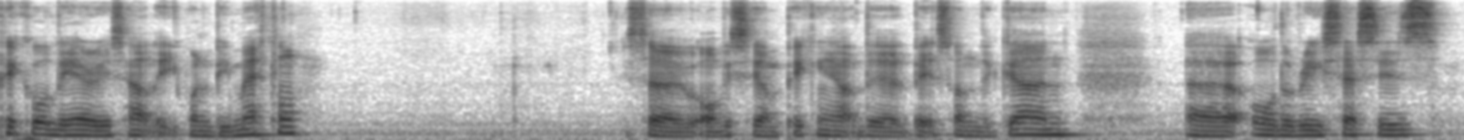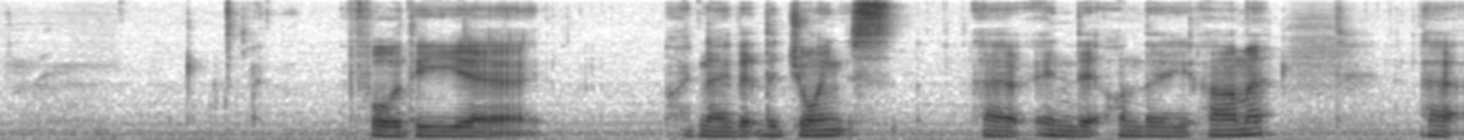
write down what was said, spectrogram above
pick all the areas out that you want to be metal. So obviously, I'm picking out the bits on the gun, uh, all the recesses for the uh, I know that the joints uh, in the on the armor. Uh,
